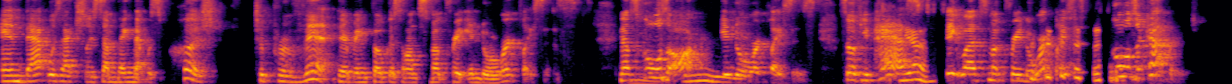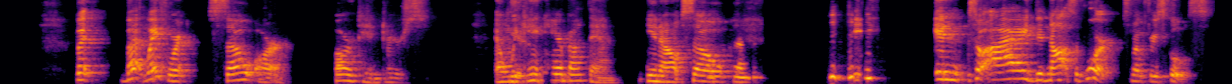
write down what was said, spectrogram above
And that was actually something that was pushed to prevent there being focus on smoke free indoor workplaces. Now, schools are mm. indoor workplaces. So if you pass yeah. statewide smoke free indoor workplaces, schools are covered. But but wait for it, so are bartenders. And we yeah. can't care about them, you know. So and so I did not support smoke free schools.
